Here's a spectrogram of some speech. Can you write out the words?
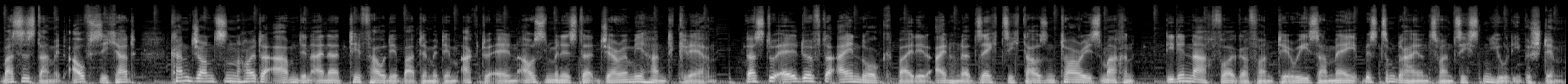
Was es damit auf sich hat, kann Johnson heute Abend in einer TV-Debatte mit dem aktuellen Außenminister Jeremy Hunt klären. Das Duell dürfte Eindruck bei den 160.000 Tories machen, die den Nachfolger von Theresa May bis zum 23. Juli bestimmen.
